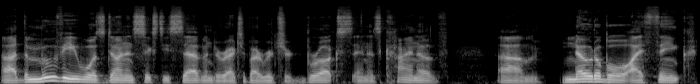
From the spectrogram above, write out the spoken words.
Uh, the movie was done in 67, directed by Richard Brooks, and is kind of um, notable, I think,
